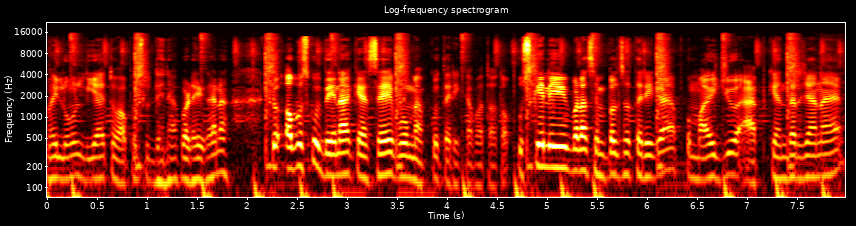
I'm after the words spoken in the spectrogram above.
भाई लोन लिया है तो वापस तो देना पड़ेगा ना। तो अब उसको देना कैसे है, वो मैं आपको तरीका बताता हूँ। उसके लिए भी बड़ा सिंपल सा तरीका है, आपको माई जियो ऐप के अंदर जाना है।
